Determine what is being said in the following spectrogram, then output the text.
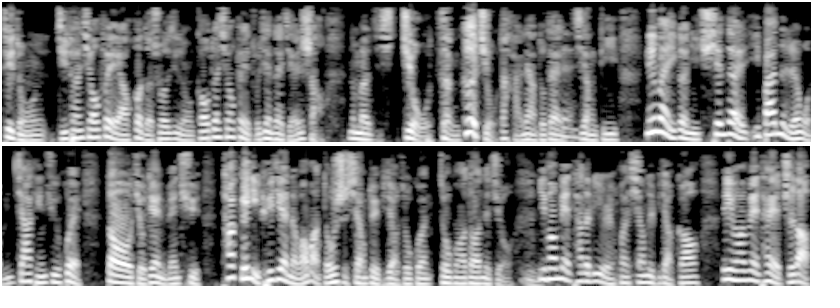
这种集团消费啊，或者说这种高端消费逐渐在减少，那么酒整个酒的含量都在降低。另外一个，你现在一般的人，我们家庭聚会到酒店里面去，他给你推荐的往往都是相对比较周关周高端的酒。一方面，它的利润会相对比较高；另一方面，他也知道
